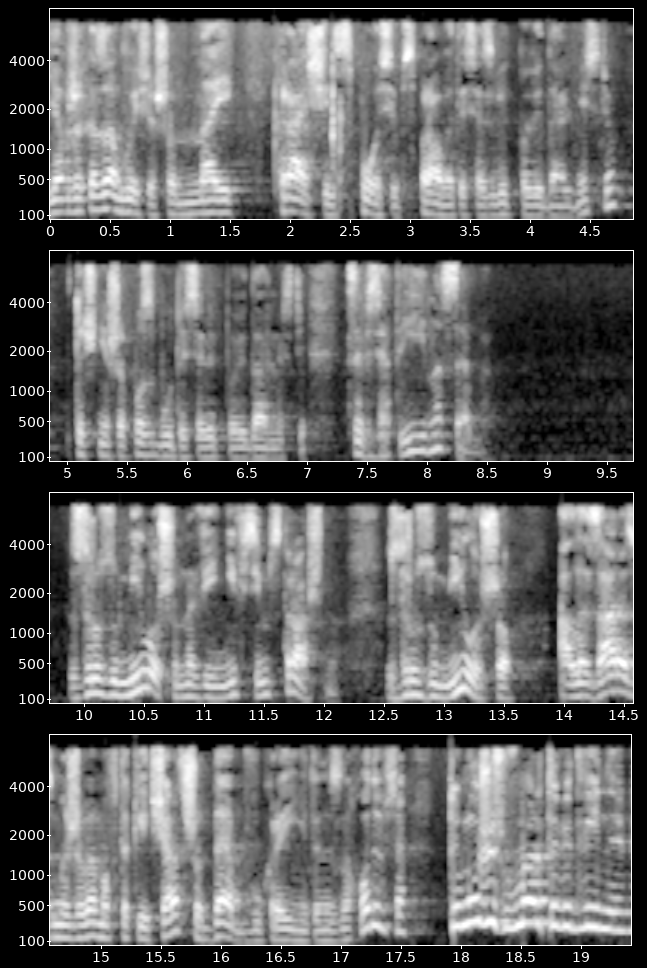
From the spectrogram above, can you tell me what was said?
Я вже казав вище, що найкращий спосіб справитися з відповідальністю, точніше позбутися відповідальності, це взяти її на себе. Зрозуміло, що на війні всім страшно. Зрозуміло, що. Але зараз ми живемо в такий час, що де б в Україні ти не знаходився, ти можеш вмерти від війни.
